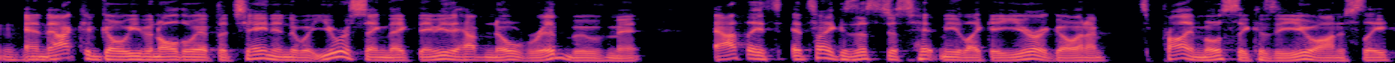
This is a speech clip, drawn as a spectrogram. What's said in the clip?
Mm-hmm. And that could go even all the way up the chain into what you were saying. Like maybe they have no rib movement. Athletes, it's funny because this just hit me like a year ago, and I'm it's probably mostly because of you, honestly,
